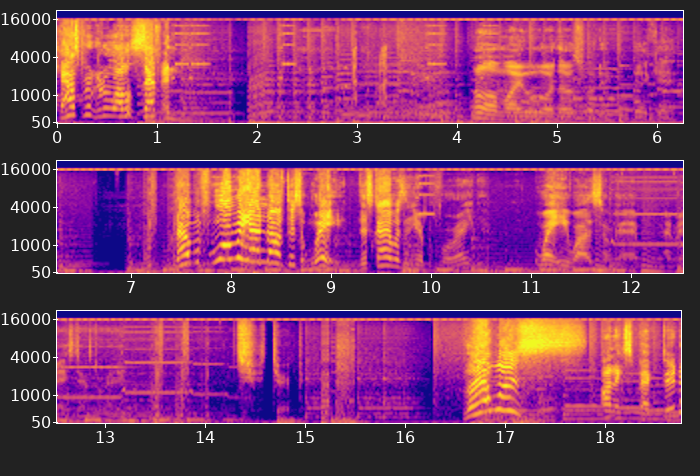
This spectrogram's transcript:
Casper grew level 7! Oh my lord, that was funny. Okay. Now, before we end off this- Wait, this guy wasn't here before, right? Wait, he was. Okay, I read his text already. Derp. That was unexpected.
